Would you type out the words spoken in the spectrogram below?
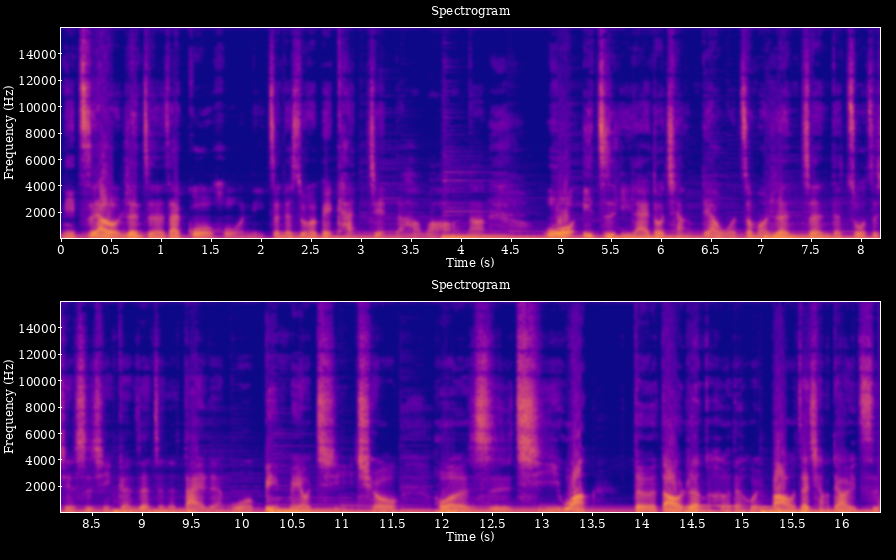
你只要有认真的在过活，你真的是会被看见的，好不好？那我一直以来都强调，我这么认真的做这些事情，跟认真的待人，我并没有祈求或者是期望。得到任何的回报。我再强调一次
